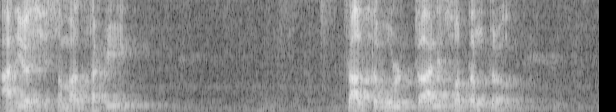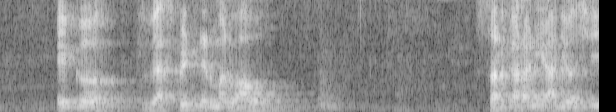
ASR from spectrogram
आदिवासी समाजासाठी चालतं बोलतं आणि स्वतंत्र एक व्यासपीठ निर्माण व्हावं. सरकाराने आदिवासी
